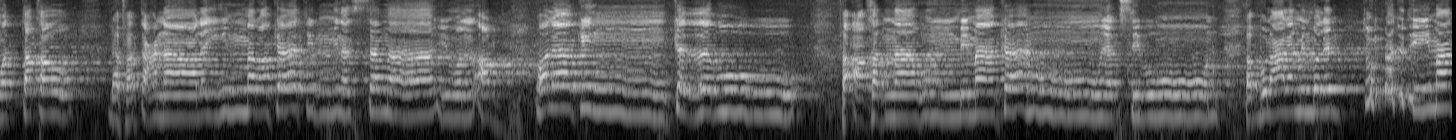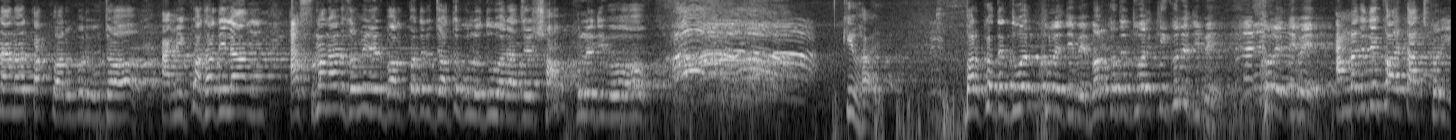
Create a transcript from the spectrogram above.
واتقوا لفتحنا عليهم بركات من السماء والأرض ولكن كذبوا রব্বুল আলমিন বলেন, তোমরা যদি ইমান আনো, তাকওয়ার উপরে উঠো। আমি কথা দিলাম, আসমান আর জমিনের বরকতের যতগুলো দুয়ার আছে, সব খুলে দিব। কি ভাই? বরকতের দুয়ার খুলে দিবে। বরকতের দুয়ার কি করে দিবে? খুলে দিবে। আমরা যদি কয় কাজ করি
